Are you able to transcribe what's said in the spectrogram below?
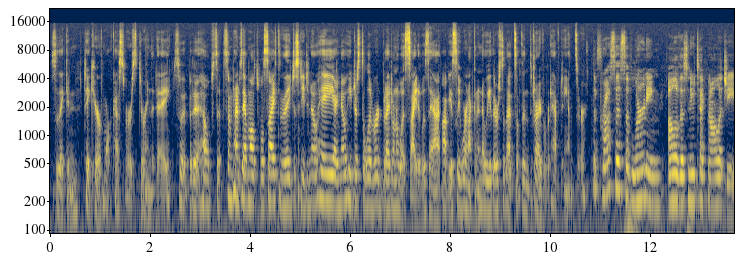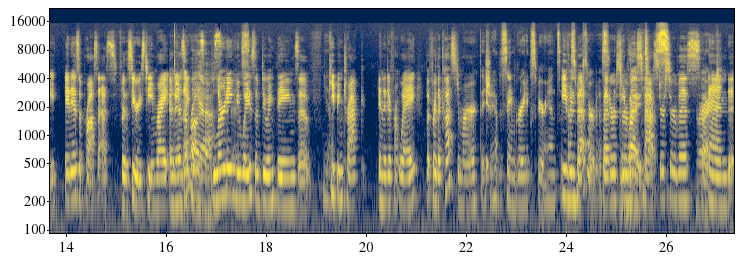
so they can take care of more customers during the day. So, it, but it helps if sometimes they have multiple sites and they just need to know, hey, I know he just delivered, but I don't know what site it was at. Obviously, we're not going to know either, so that's something the driver would have to answer. The process of learning all of this new technology, it is a process for the Ceres team, right? I It is a process. Learning new ways of doing things, of Yeah. keeping track in a different way. But for the customer, They should have the same great experience. even better, service. better service, Right. faster service, Right. and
